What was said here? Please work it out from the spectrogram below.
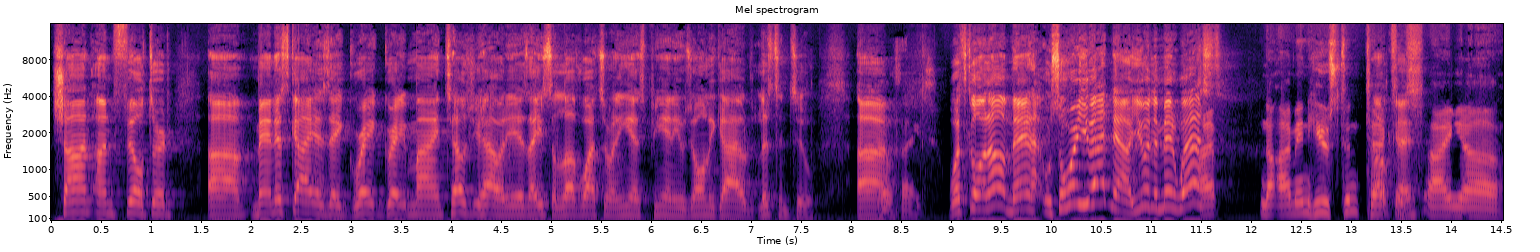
Sean Unfiltered. Um, man, this guy is a great, great mind. Tells you how it is. I used to love watching on ESPN. He was the only guy I would listen to. Um, oh, thanks. What's going on, man? So where are you at now? You in the Midwest? I, no, I'm in Houston, Texas. Okay. I uh,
